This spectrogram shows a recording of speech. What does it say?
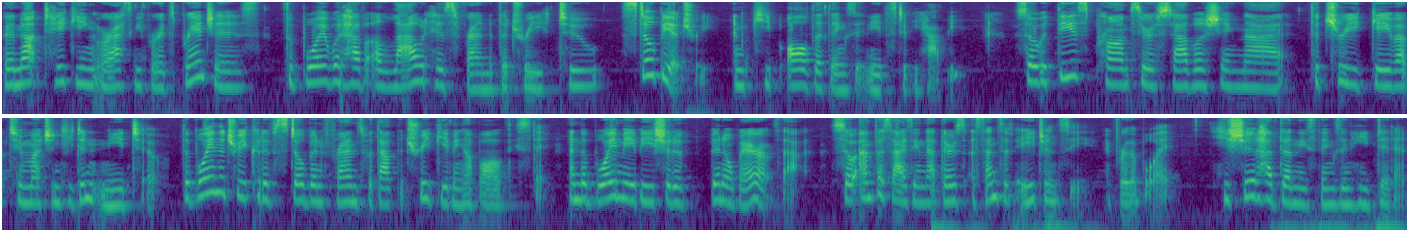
By not taking or asking for its branches, the boy would have allowed his friend, the tree, to still be a tree and keep all the things it needs to be happy. So with these prompts, you're establishing that the tree gave up too much and he didn't need to. The boy and the tree could have still been friends without the tree giving up all of these things. And the boy maybe should have been aware of that. So emphasizing that there's a sense of agency for the boy. He should have done these things and he didn't.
